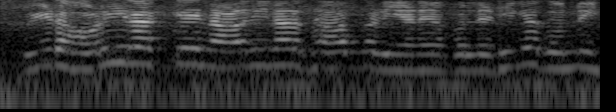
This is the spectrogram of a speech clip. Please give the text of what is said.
ਸਪੀਡ ਹੌਲੀ ਰੱਖ ਕੇ ਨਾਲ ਦੀ ਨਾਲ ਸਾਫ਼ ਕਰੀ ਜਾਣੇ ਆ ਬੱਲੇ, ਠੀਕ ਆ ਦੋਨੇ?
